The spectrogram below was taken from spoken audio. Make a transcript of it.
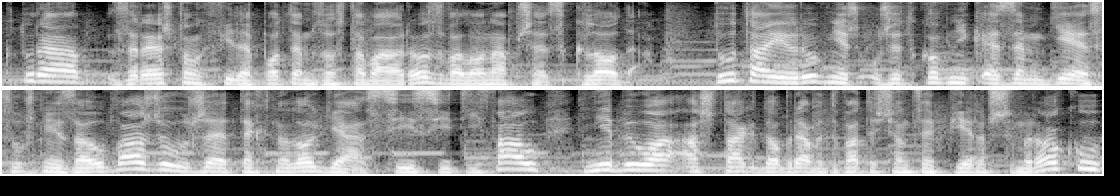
która zresztą chwilę potem została rozwalona przez Kloda. Tutaj również użytkownik SMG słusznie zauważył, że technologia CCTV nie była aż tak dobra w 2001 roku,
